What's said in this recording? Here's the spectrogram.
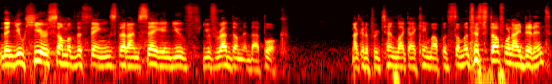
then you hear some of the things that I'm saying. You've, you've read them in that book. I'm not going to pretend like I came up with some of this stuff when I didn't.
